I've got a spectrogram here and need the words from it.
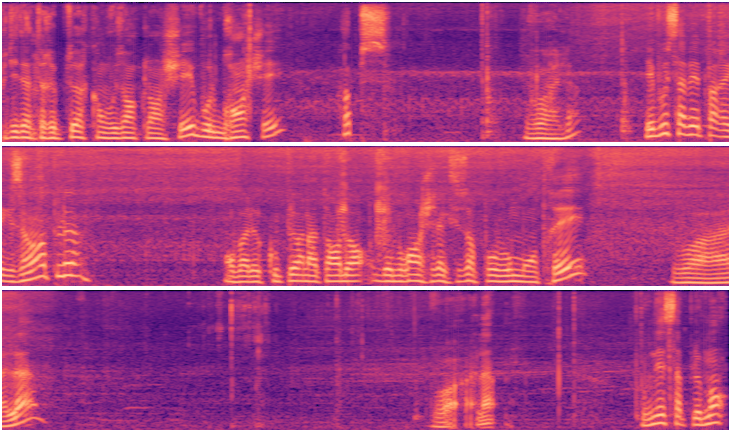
Petit interrupteur quand vous enclenchez. Vous le branchez. Hops. Voilà. Et vous savez par exemple, on va le couper en attendant de brancher l'accessoire pour vous montrer. Voilà. Voilà. Vous venez simplement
